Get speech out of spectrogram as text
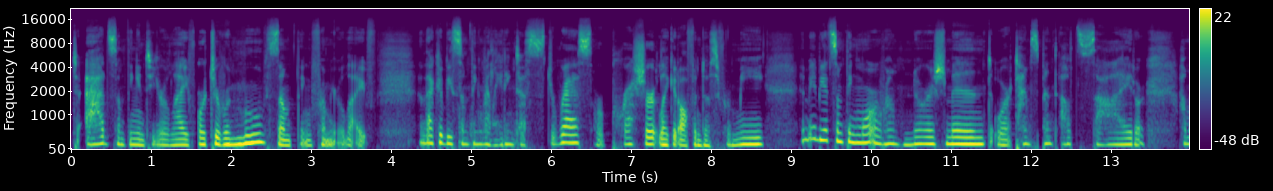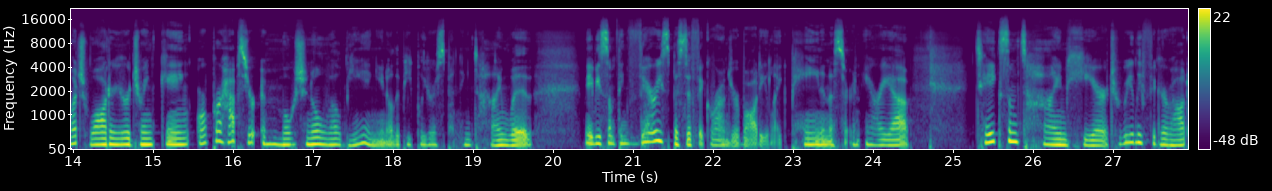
to add something into your life, or to remove something from your life. And that could be something relating to stress or pressure, like it often does for me. And maybe it's something more around nourishment or time spent outside or how much water you're drinking, or perhaps your emotional well being, you know, the people you're spending time with. Maybe something very specific around your body, like pain in a certain area take some time here to really figure out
